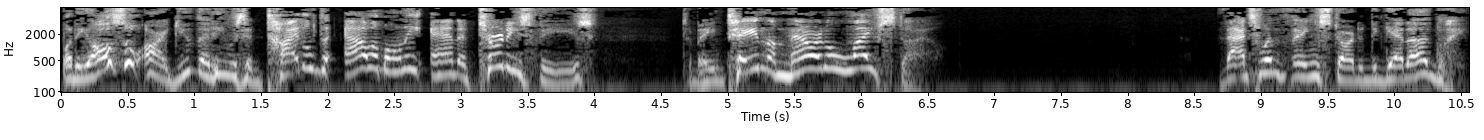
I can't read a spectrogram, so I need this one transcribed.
But he also argued that he was entitled to alimony and attorney's fees to maintain the marital lifestyle. That's when things started to get ugly.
